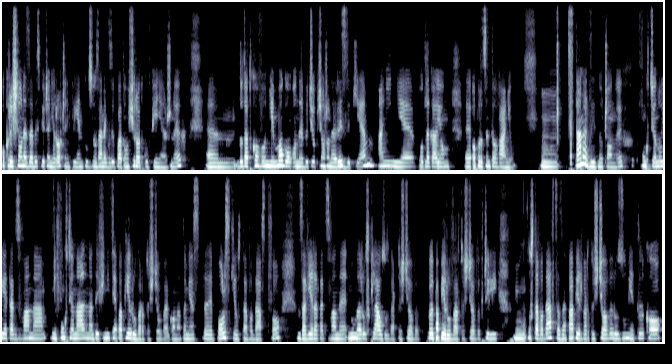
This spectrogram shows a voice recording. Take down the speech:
określone zabezpieczenie roszczeń klientów związanych z wypłatą środków pieniężnych. Dodatkowo nie mogą one być obciążone ryzykiem ani nie podlegają oprocentowaniu. Mm, w Stanach Zjednoczonych funkcjonuje tak zwana funkcjonalna definicja papieru wartościowego, natomiast y, polskie ustawodawstwo zawiera tak zwany numerus clausus wartościowych, papierów wartościowych, czyli mm, ustawodawca za papier wartościowy rozumie tylko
